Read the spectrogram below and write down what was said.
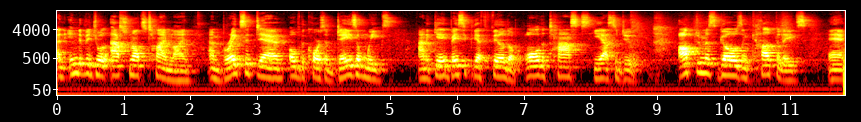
an individual astronaut's timeline and breaks it down over the course of days and weeks, and basically gets filled up all the tasks he has to do. Optimus goes and calculates um,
